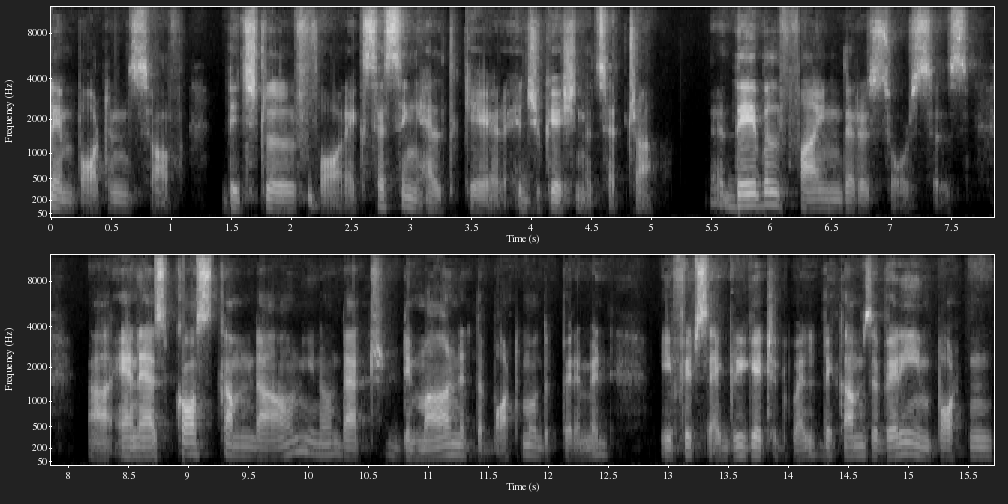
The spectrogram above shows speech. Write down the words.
importance of digital for accessing healthcare, education, etc., they will find the resources. Uh, and as costs come down, you know, that demand at the bottom of the pyramid, if it's aggregated well, becomes a very important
